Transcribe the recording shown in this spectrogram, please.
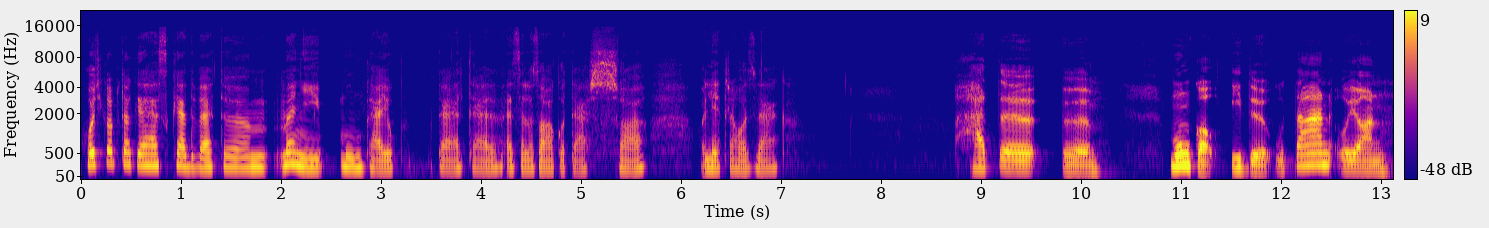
Hogy kaptak ehhez kedvet? Mennyi munkájuk telt el ezzel az alkotással, hogy létrehozzák? Hát ö, ö, munkaidő után olyan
